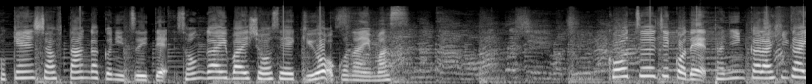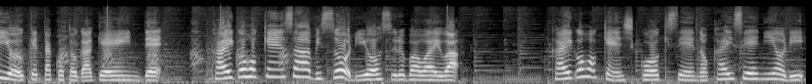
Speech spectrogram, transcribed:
保険者負担額について損害賠償請求を行います。交通事故で他人から被害を受けたことが原因で介護保険サービスを利用する場合は介護保険施行規制の改正により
